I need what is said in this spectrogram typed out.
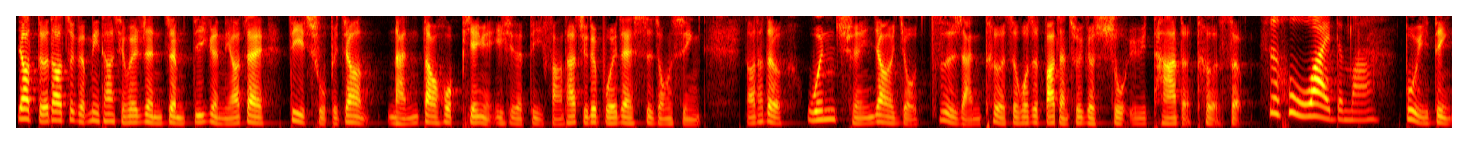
要得到这个蜜汤协会认证，第一个你要在地处比较南道或偏远一些的地方，它绝对不会在市中心。然后它的温泉要有自然特色，或是发展出一个属于它的特色，是户外的吗？不一定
